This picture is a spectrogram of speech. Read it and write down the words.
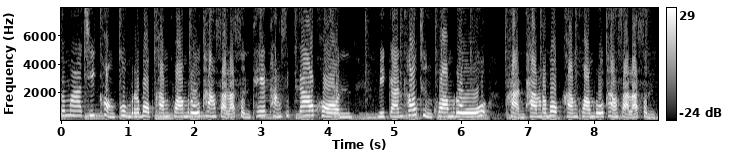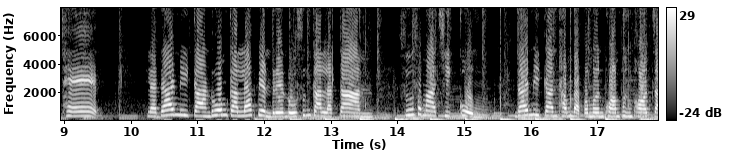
สมาชิกของกลุ่มระบบคลังความรู้ทางสารสนเทศทั้ง 19 คน มีการเข้าถึงความรู้ ผ่านทางระบบคลังความรู้ทางสารสนเทศ และได้มีการร่วมกันแลกเปลี่ยนเรียนรู้ซึ่งกันและกัน ซึ่งสมาชิกกลุ่ม ได้มีการทำแบบประเมินความพึงพอใจ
